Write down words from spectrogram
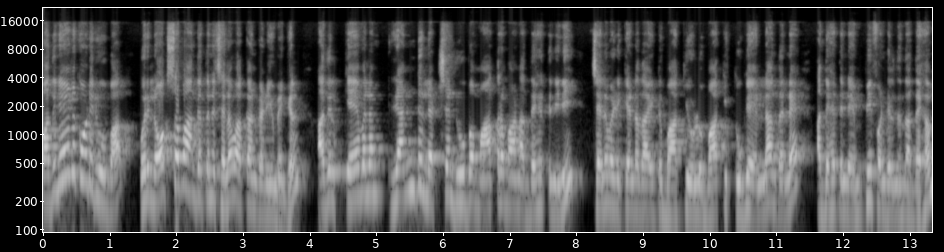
പതിനേഴ് കോടി രൂപ ഒരു ലോക്സഭാ അംഗത്തിന് ചെലവാക്കാൻ കഴിയുമെങ്കിൽ അതിൽ കേവലം രണ്ട് ലക്ഷം രൂപ മാത്രമാണ് അദ്ദേഹത്തിന് ഇനി ചെലവഴിക്കേണ്ടതായിട്ട് ബാക്കിയുള്ളൂ. ബാക്കി തുകയെല്ലാം തന്നെ അദ്ദേഹത്തിന്റെ എം ഫണ്ടിൽ നിന്ന് അദ്ദേഹം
